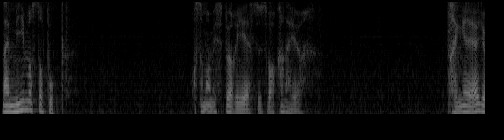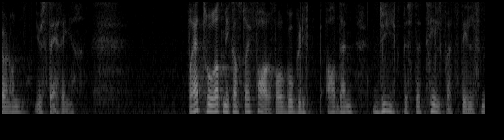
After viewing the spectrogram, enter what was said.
Nei, vi må stoppe opp. Og så må vi spørre Jesus hva kan jeg gjøre. Trenger jeg å gjøre noen justeringer? For jeg tror at vi kan stå i fare for å gå glipp av den dypeste tilfredsstillelsen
